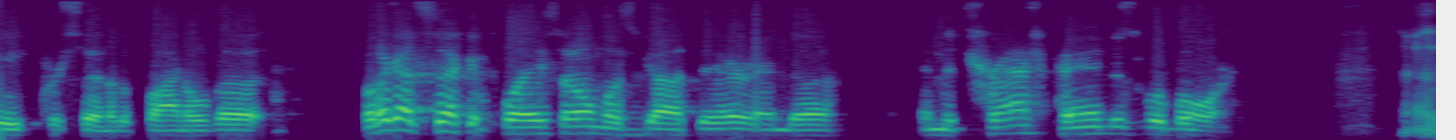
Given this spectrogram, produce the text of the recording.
eight percent of the final vote, but I got second place. I almost got there, and uh, and the Trash Pandas were born. Uh,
